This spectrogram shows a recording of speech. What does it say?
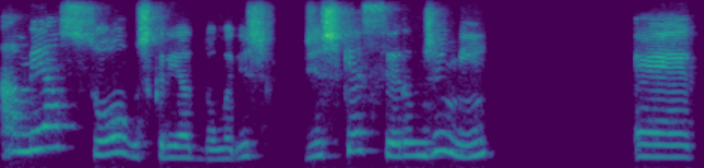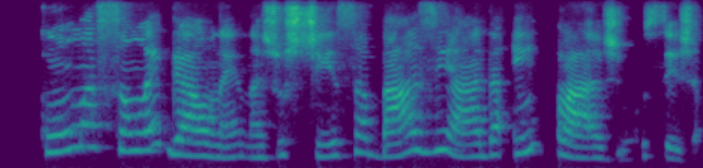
ameaçou os criadores de Esqueceram de Mim é, com uma ação legal né, na justiça baseada em plágio, ou seja,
